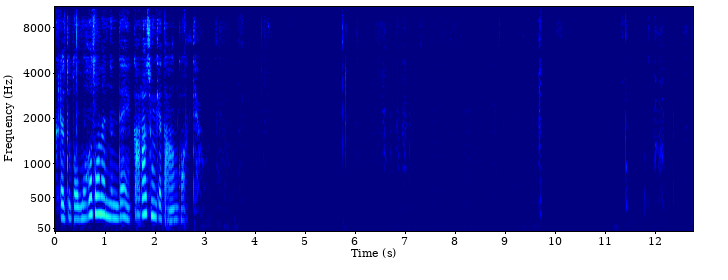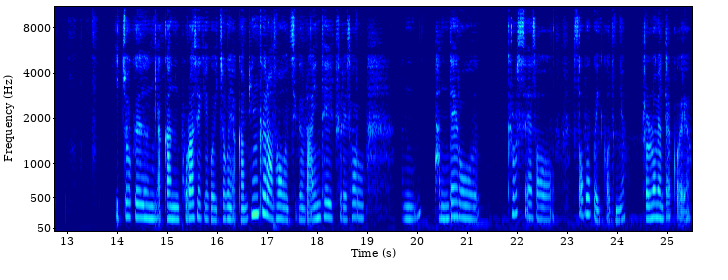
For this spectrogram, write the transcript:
그래도 너무 허전했는데 깔아준 게 나은 것 같아요. 이쪽은 약간 보라색이고 이쪽은 약간 핑크라서 지금 라인 테이프를 서로 반, 반대로 크로스해서 써보고 있거든요. 별로면 뗄 거예요.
